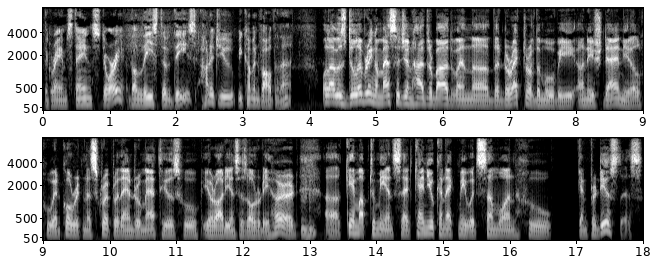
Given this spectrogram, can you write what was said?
The Graham Staines Story, The Least of These. How did you become involved in that? Well, I was delivering a message in Hyderabad when uh, the director of the movie, Aneesh Daniel, who had co-written a script with Andrew Matthews, who your audience has already heard, mm-hmm. uh, came up to me and said, "Can you connect me with someone who can produce this?"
